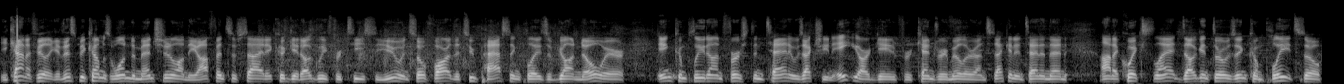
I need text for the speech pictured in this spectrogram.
you kind of feel like if this becomes one-dimensional on the offensive side, it could get ugly for TCU. And so far, the two passing plays have gone nowhere. Incomplete on first and ten. It was actually an eight-yard gain for Kendre Miller on second and ten, and then on a quick slant, Duggan throws incomplete. So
